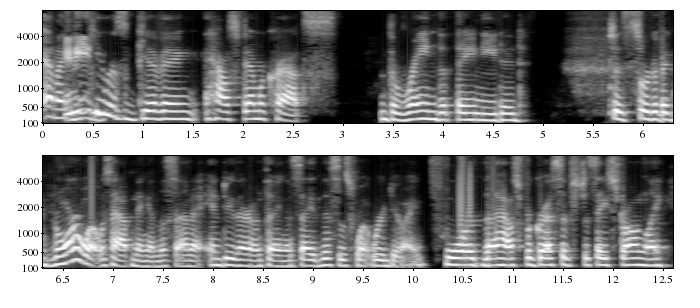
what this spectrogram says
And I and think he, he was giving House Democrats the rein that they needed to sort of ignore what was happening in the Senate and do their own thing and say, this is what we're doing. For the House progressives to say strongly,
